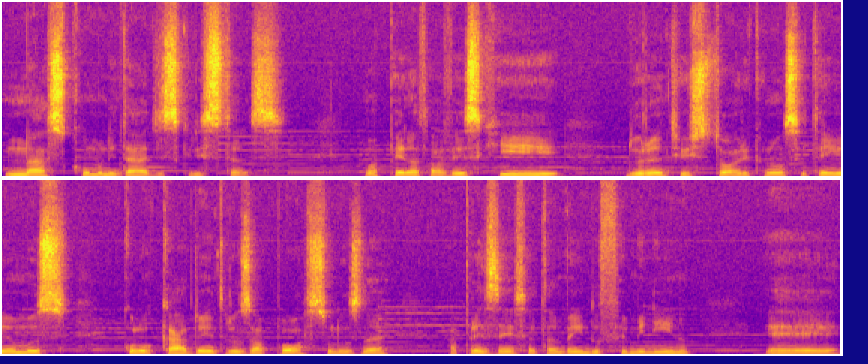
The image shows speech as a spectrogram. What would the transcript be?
nas comunidades cristãs. Uma pena talvez que durante o histórico não se tenhamos colocado entre os apóstolos, né, a presença também do feminino é,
